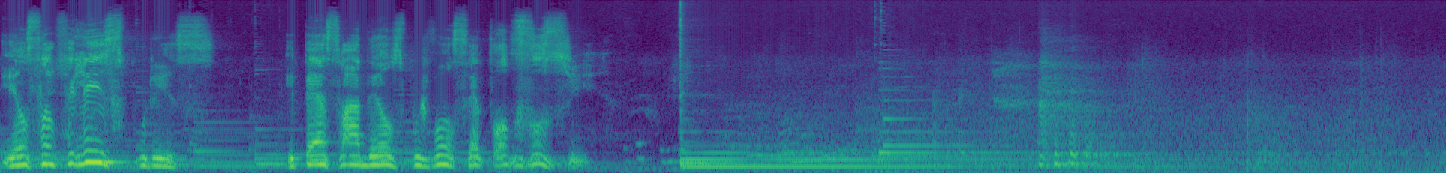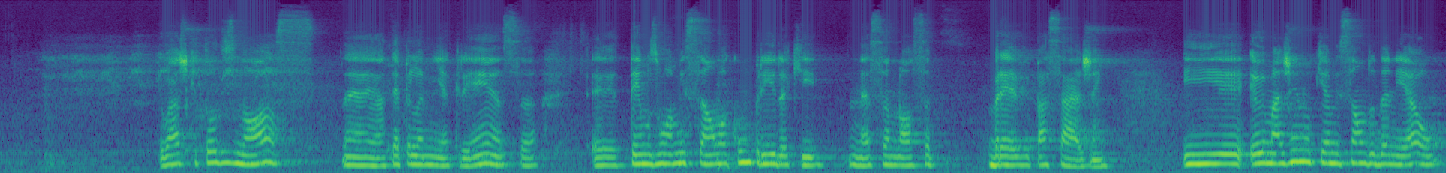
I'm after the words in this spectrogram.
E eu sou feliz por isso. E peço a Deus por você todos os dias. Eu acho que todos nós, né, até pela minha crença, é, temos uma missão a cumprir aqui nessa nossa breve passagem. E eu imagino que a missão do Daniel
